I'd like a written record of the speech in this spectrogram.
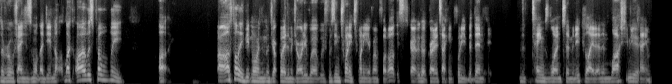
the rule changes and what they did. Not like I was probably. Uh, I was probably a bit more in the major- where the majority were, which was in 2020. Everyone thought, "Oh, this is great. We've got great attacking footy," but then the teams learned to manipulate it, and then last year yeah. became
